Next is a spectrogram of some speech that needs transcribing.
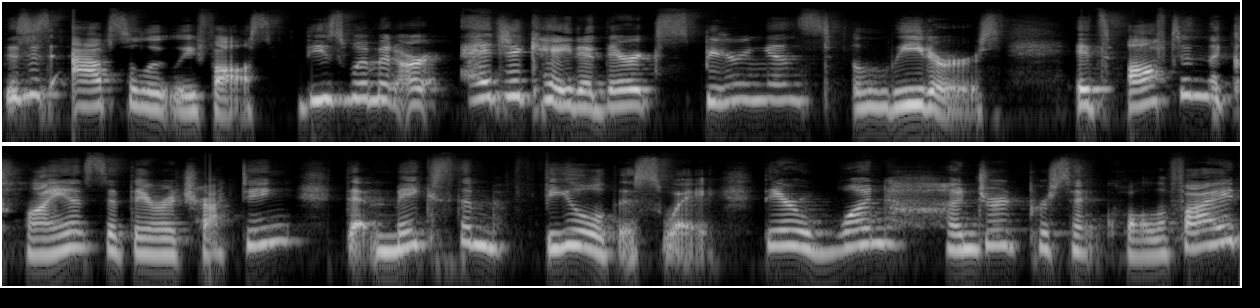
This is absolutely false. These women are educated, they're experienced leaders. It's often the clients that they're attracting that makes them feel this way. They are 100% qualified.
